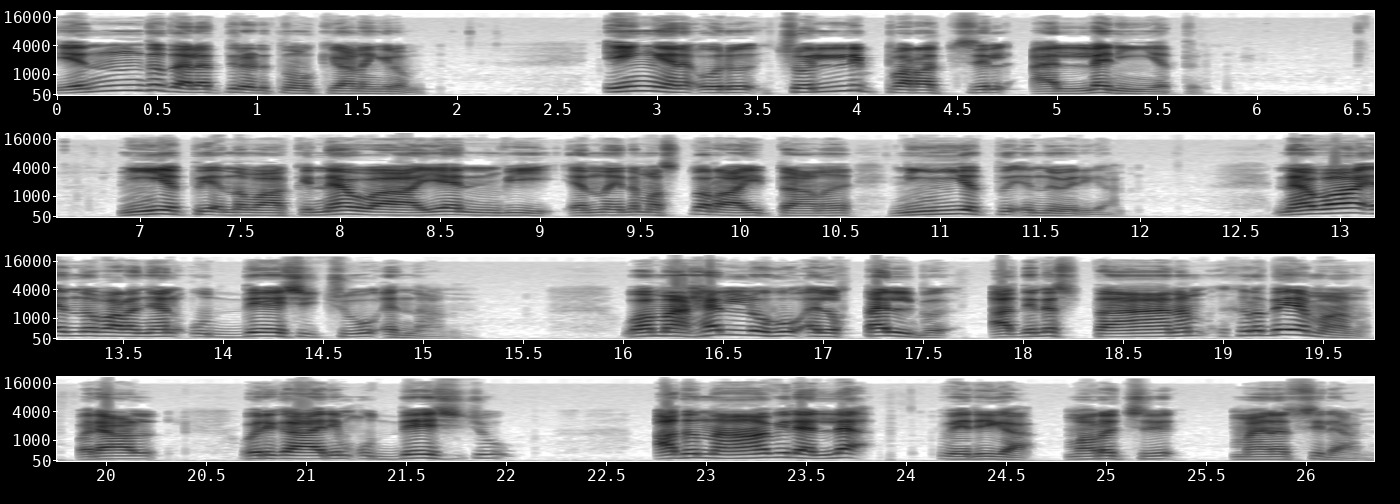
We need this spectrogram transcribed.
എന്ത് തലത്തിൽ എടുത്തു നോക്കുകയാണെങ്കിലും ഇങ്ങനെ ഒരു ചൊല്ലിപ്പറച്ചിൽ അല്ല നീയത്ത്. നീയത്ത് എന്ന വാക്ക് നവ എൻ വി എന്നതിന്റെ മസ്തറായിട്ടാണ് നീയത്ത് എന്ന് വരിക. നവ എന്ന് പറഞ്ഞാൽ ഉദ്ദേശിച്ചു എന്നാണ്. വ മഹല്ലുഹു അൽ കൽബ് അതിന്റെ സ്ഥാനം ഹൃദയമാണ്. ഒരാൾ ഒരു കാര്യം ഉദ്ദേശിച്ചു അത് നാവിലല്ല വരിക മറിച്ച് മനസ്സിലാണ്.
